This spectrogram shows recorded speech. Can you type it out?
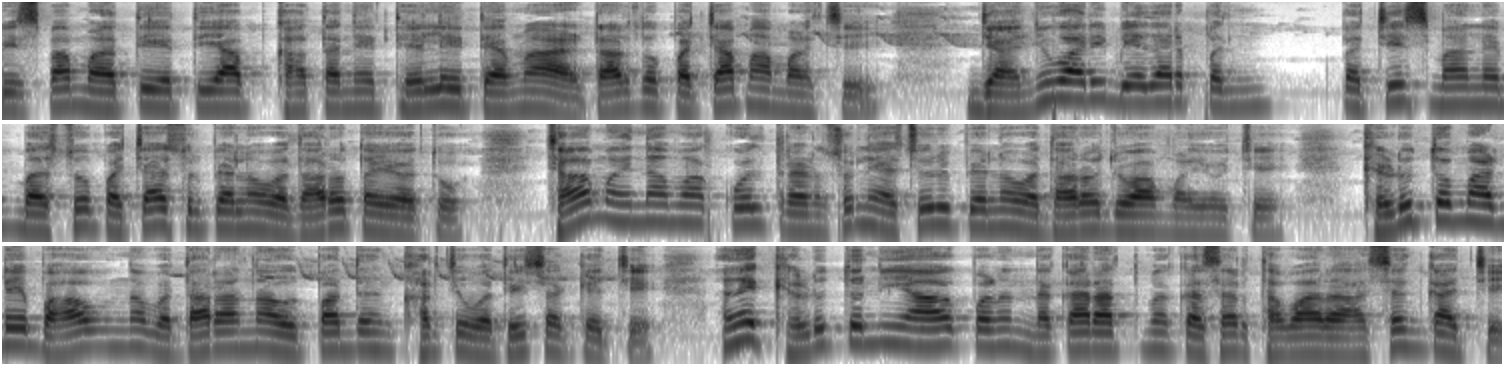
વીસમાં મળતી હતી આ ખાતરની થેલી તેમના અઢારસો પચાસમાં મળશે. જાન્યુઆરી બે હજાર પચીસમાં ને બસો પચાસ રૂપિયાનો વધારો થયો હતો. છ મહિનામાં કુલ ત્રણસો ને એંસી રૂપિયાનો વધારો જોવા મળ્યો છે. ખેડૂતો માટે ભાવના વધારાના ઉત્પાદન ખર્ચ વધી શકે છે અને ખેડૂતોની આવક પણ નકારાત્મક અસર થવાની આશંકા છે.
